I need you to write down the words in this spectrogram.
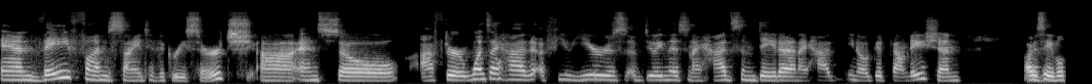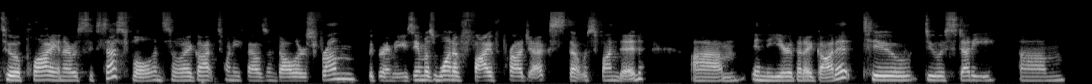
and they fund scientific research uh, and so after once i had a few years of doing this and i had some data and i had you know a good foundation i was able to apply and i was successful and so i got $20000 from the grammy museum as one of five projects that was funded um, in the year that i got it to do a study um,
